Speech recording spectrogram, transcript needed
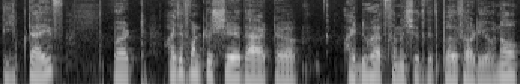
deep dive. But I just want to share that uh, I do have some issues with Pulse Audio. Now,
